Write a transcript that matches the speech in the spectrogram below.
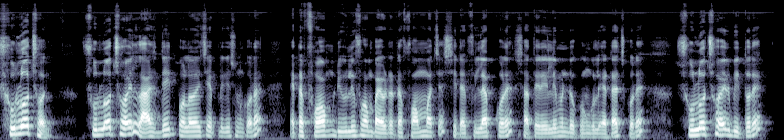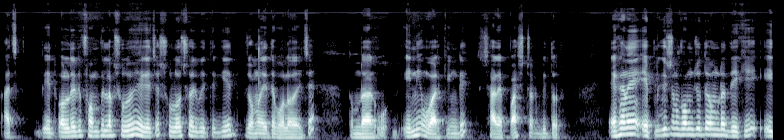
ষোলো ছয়। ষোলো ছয় লাস্ট ডেট বলা হয়েছে অ্যাপ্লিকেশন করা একটা form duly form biodata form আছে, সেটা ফিল আপ করে, সাথে রেলিভেন্ট ডকুমেন্টগুলো অ্যাটাচ করে, ষোলো ছয়ের ভিতরে, আজ অলরেডি ফর্ম ফিল আপ শুরু হয়ে গেছে, ষোলো ছয়ের ভিতরে গিয়ে জমা দিতে বলা হয়েছে। তোমরা এনি ওয়ার্কিং ডে সাড়ে পাঁচটার ভিতর। এখানে অ্যাপ্লিকেশন ফর্ম যদি আমরা দেখি, এই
